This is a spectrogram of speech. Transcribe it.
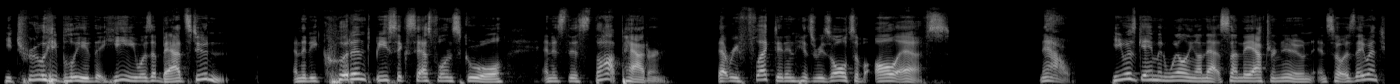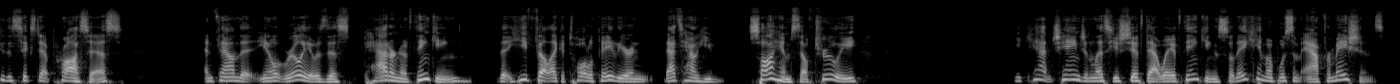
he truly believed that he was a bad student and that he couldn't be successful in school. And it's this thought pattern that reflected in his results of all F's. Now, he was game and willing on that Sunday afternoon. And so as they went through the six step process and found that, you know, really it was this pattern of thinking that he felt like a total failure. And that's how he saw himself truly. You can't change unless you shift that way of thinking. So they came up with some affirmations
